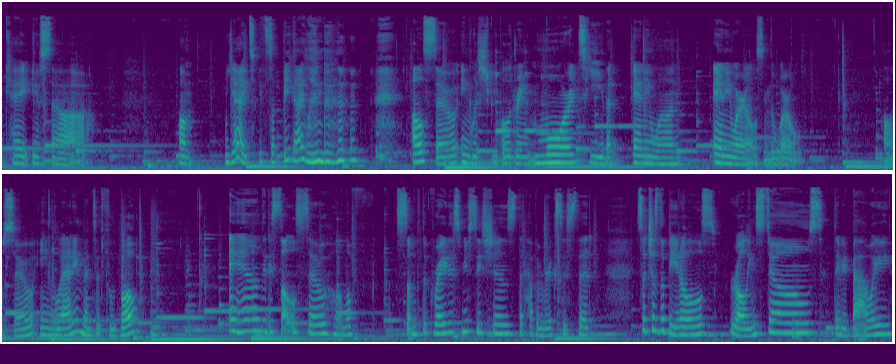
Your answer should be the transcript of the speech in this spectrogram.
UK is uh um yeah it's it's a big island. also, English people drink more tea than anyone anywhere else in the world. Also, England invented football, and it is also home of some of the greatest musicians that have ever existed, such as the Beatles, Rolling Stones, David Bowie,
